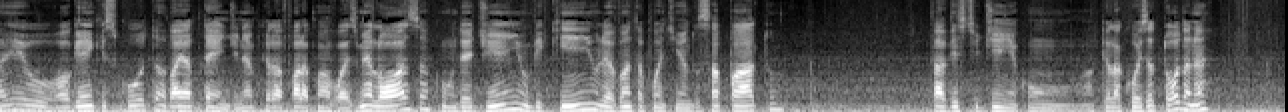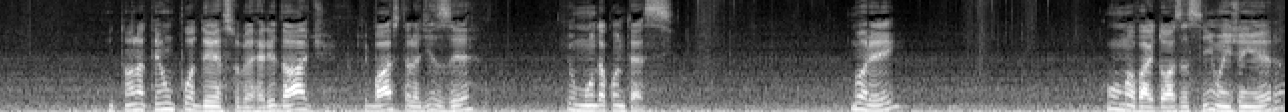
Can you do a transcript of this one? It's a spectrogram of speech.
Aí o, alguém que escuta vai atende, né? Porque ela fala com a voz melosa, com o dedinho, o biquinho, levanta a pontinha do sapato. Tá vestidinha com aquela coisa toda, né? Então ela tem um poder sobre a realidade que basta ela dizer que o mundo acontece. Morei com uma vaidosa assim, uma engenheira,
